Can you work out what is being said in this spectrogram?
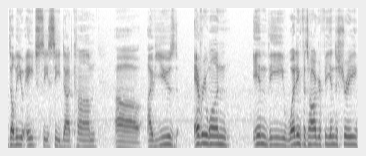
WHCC.com. Uh, I've used everyone in the wedding photography industry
